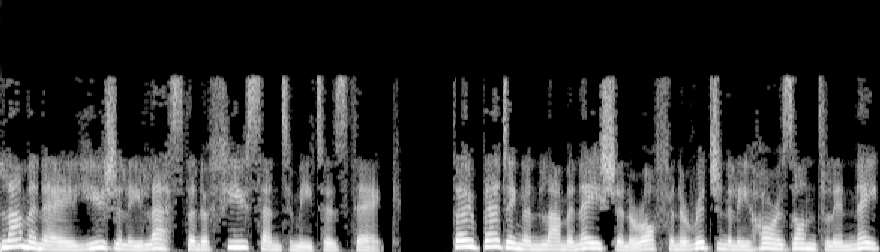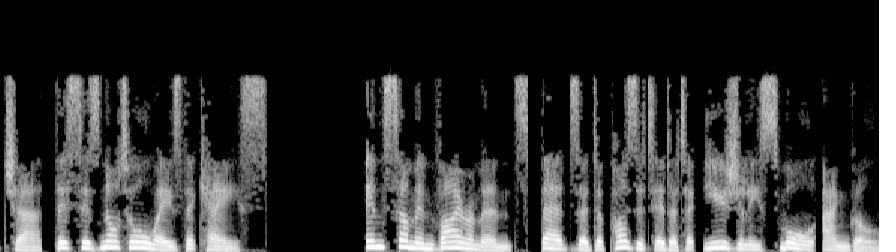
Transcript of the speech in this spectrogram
Laminae are usually less than a few centimeters thick. Though bedding and lamination are often originally horizontal in nature, this is not always the case. In some environments, beds are deposited at a usually small angle.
